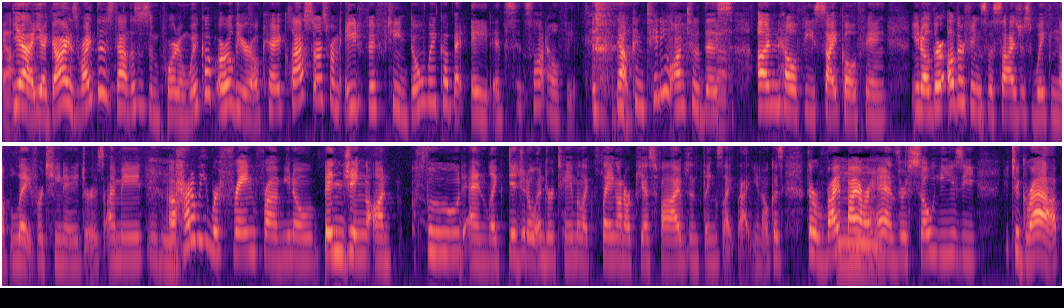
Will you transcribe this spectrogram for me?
Yeah. Yeah, yeah, guys, write this down. This is important. Wake up earlier, okay? Class starts from 8:15. Don't wake up at 8. It's it's not healthy. now, continue on to this yeah. unhealthy cycle thing. You know, there are other things besides just waking up late for teenagers. I mean, mm-hmm. uh, how do we refrain from, you know, binging on food and like digital entertainment like playing on our PS5s and things like that, you know, cuz they're right mm. by our mm. hands. They're so easy to grab.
